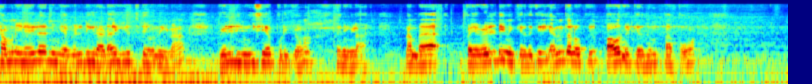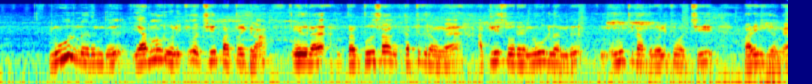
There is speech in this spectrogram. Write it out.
சமநிலையில் நீங்கள் வெல்டிங் ராடை இழுத்துட்டு வந்தீங்கன்னா வெல்டிங் ஈஸியாக பிடிக்கும். சரிங்களா? நம்ம இப்போ வெல்டிங் வைக்கிறதுக்கு எந்த அளவுக்கு பவர் வைக்கிறதுன்னு பார்ப்போம். நூறுலேருந்து இரநூறு வரைக்கும் வச்சு பற்ற வைக்கலாம். இதில் இப்போ புதுசாக கற்றுக்கிறவங்க அட்லீஸ்ட் ஒரு நூறுலேருந்து நூற்றி நாற்பது வரைக்கும் வச்சு பழகிக்கோங்க.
